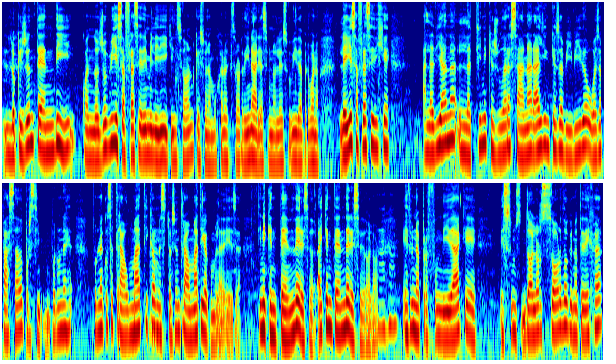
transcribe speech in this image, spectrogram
lo que yo entendí cuando yo vi esa frase de Emily Dickinson, que es una mujer extraordinaria si uno lee su vida, pero bueno, leí esa frase y dije, a la Diana la tiene que ayudar a sanar a alguien que haya vivido o haya pasado por, por, una, por una cosa traumática, una situación traumática como la de ella. Tiene que entender ese dolor, hay que entender ese dolor. Es de una profundidad que es un dolor sordo que no te deja,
